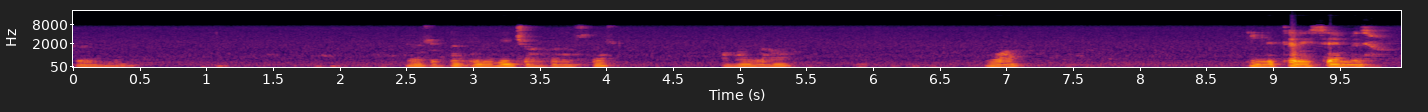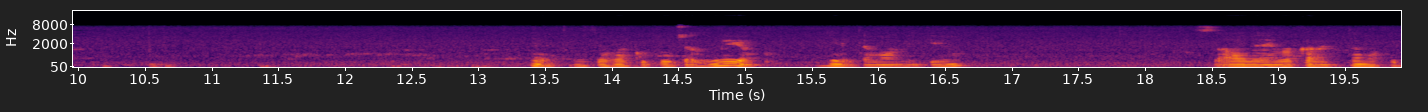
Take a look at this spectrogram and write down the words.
Şöyle. Gerçekten ilginç arkadaşlar. Hala var. İngiltere'yi sevmedim. Evet bu sefer kurtulacağız mı? Yok. Yine devam ediyor. Sağ aynaya bakaraktan hafif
